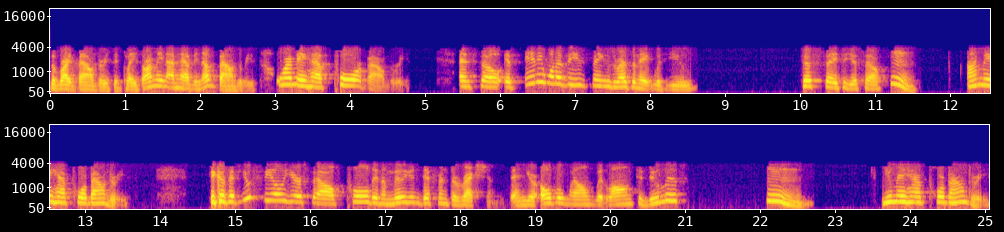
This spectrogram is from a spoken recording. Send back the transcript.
the right boundaries in place, or I may not have enough boundaries, or I may have poor boundaries. And so if any one of these things resonate with you, just say to yourself, hmm, I may have poor boundaries. Because if you feel yourself pulled in a million different directions and you're overwhelmed with long to do lists, hmm, you may have poor boundaries.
